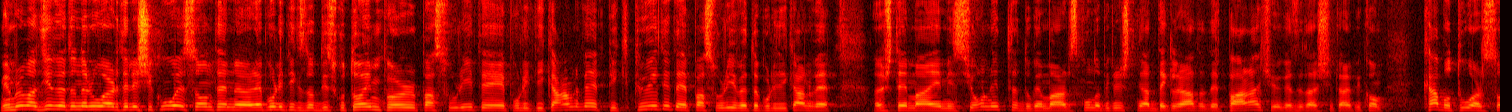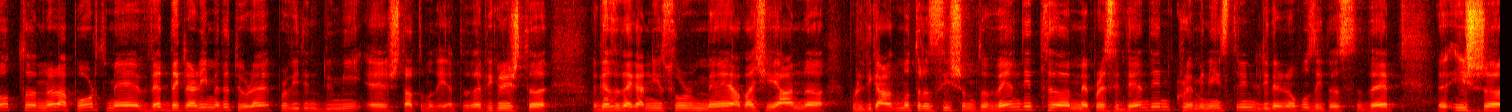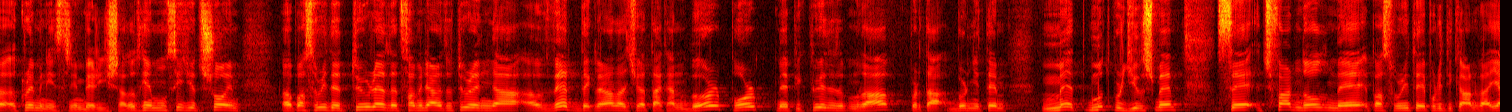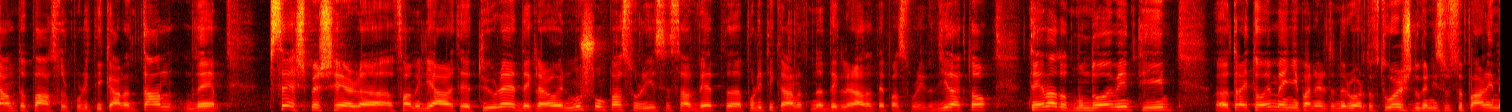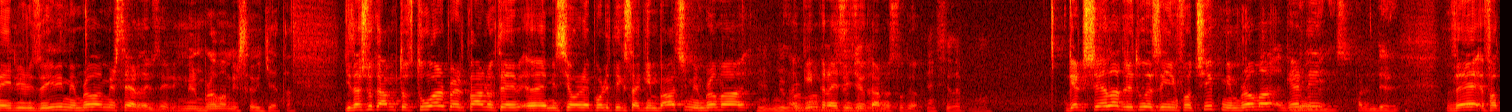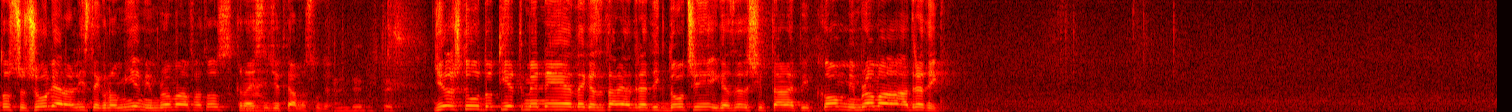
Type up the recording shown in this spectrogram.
Mirëmbrëma gjithëve të nderuar teleshikues, sonte në Repolitix do të diskutojmë për pasuritë e politikanëve, pikëpyetjet e pasurive të politikanëve është tema e emisionit, duke marrë spunto pikërisht nga deklaratet e para që gazeta Shqiptarja.com ka botuar sot në raport me vetëdeklarimet e tyre për vitin dy mijë e shtatëmbëdhjetë. Dhe pikërisht gazeta e ka nisur me ata që janë politikanët më të rëndësishëm të vendit, me presidentin, kryeministrin, liderin e opozitës dhe ish kryeministrin Berisha. Do të kemi mundësi që të shohim pasuritë e tyre dhe të familjarëve të tyre nga vetë deklaratat që ata kanë bërë, por me pikëpyetje të mëdha për ta bërë një temë më të përgjithshme se çfarë ndodh me pasuritë e politikanëve. A janë të pasur politikanët tanë dhe pse shpeshherë familjarët e tyre deklarojnë më shumë pasuri se sa vetë politikanët në deklaratat e pasurive. Të gjitha këto tema do të mundohemi t'i trajtojmë me një panel të nderuar të ftuarësh duke nisur së pari me Ilir Yzeirin, mirëmbrëma, mirë se erdhe Yzeiri. Mirëmbrëma, mirë se ju gjeta. Gjithashtu kam të ftuar për herë të parë në këtë emision Repolitix Agim Baçi. Mirëmbrëma Agim, kënaqësi që të kam në studio. Kënaqësi dhe për mua. Gert Shella, drejtues i InfoChip, mirëmbrëma Gerti. Mirëmbrëma Denis, faleminderit. Dhe Fatos Çoçoli, analist ekonomie, mirëmbrëma Fatos, kënaqësi që të kam në studio. Faleminderit për ftesën. Gjithashtu do të jetë me ne edhe gazetari Adriatik Doçi i gazetës Shqiptarja.com. Mirëmbrëma Adriatik.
